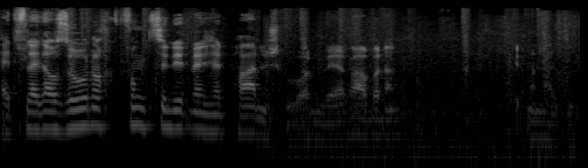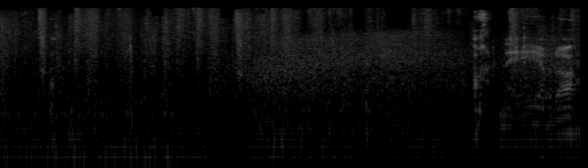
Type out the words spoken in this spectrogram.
Hätte vielleicht auch so noch funktioniert, wenn ich nicht panisch geworden wäre, aber dann geht man halt die Ach nee, oder?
